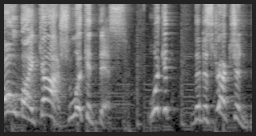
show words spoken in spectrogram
Oh my gosh, look at this. Look at the destruction.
